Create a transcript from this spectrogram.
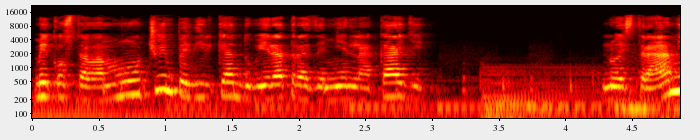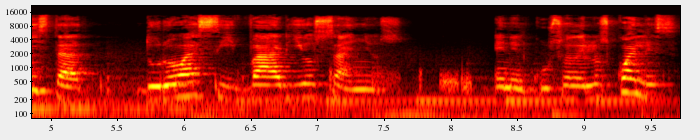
Me costaba mucho impedir que anduviera tras de mí en la calle. Nuestra amistad duró así varios años, en el curso de los cuales,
